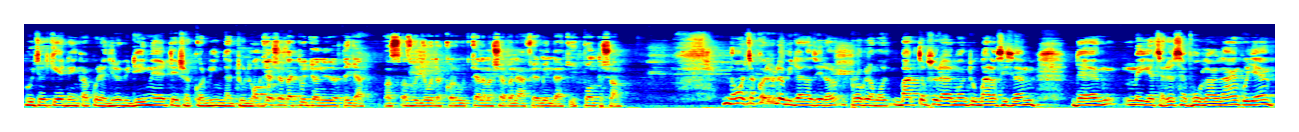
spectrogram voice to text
úgyhogy kérnénk akkor egy rövid e-mailt, és akkor mindent tudunk. Aki esetleg tudja időt, igen, az, az úgy jó, hogy akkor úgy kellemesebben elfér mindenki. Pontosan. Na most akkor röviden azért a programot, bár többször elmondtuk már azt hiszem, de még egyszer összefoglalnánk, ugye,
